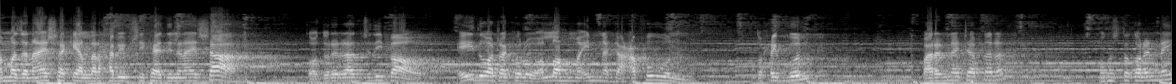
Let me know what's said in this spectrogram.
আম্মা জান আয়েশাকে আল্লাহর হাবিব শিখাই দিলেন, আয়েশা, কদরের রাত যদি পাও, এই দোয়াটা করো, আল্লাহুম্মা ইন্নাকা আফুন তুহিব্বুল পারেন না এটা আপনারা? মুখস্থ করেন নাই?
